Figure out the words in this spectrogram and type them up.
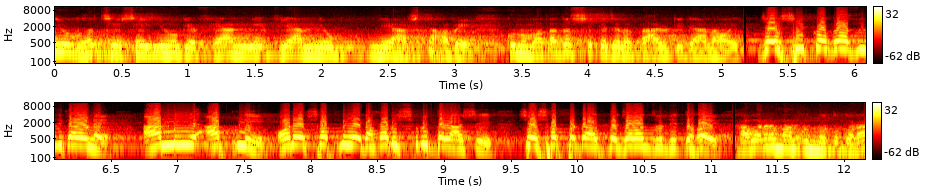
নিয়োগ হচ্ছে সেই নিয়োগে ফেয়ার ফেয়ার নিয়োগ নিয়ে আসতে হবে। কোনো মতাদর্শকে যেন প্রায়োরিটি দেওয়া না হয়। যে শিক্ষক রাজনীতির কারণে আমি আপনি অনেক স্বপ্ন নিয়ে ঢাকা বিশ্ববিদ্যালয়ে আসি সেই স্বপ্নটা একদম জবাঞ্জলি দিতে হয়। খাবারের মান উন্নত করা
